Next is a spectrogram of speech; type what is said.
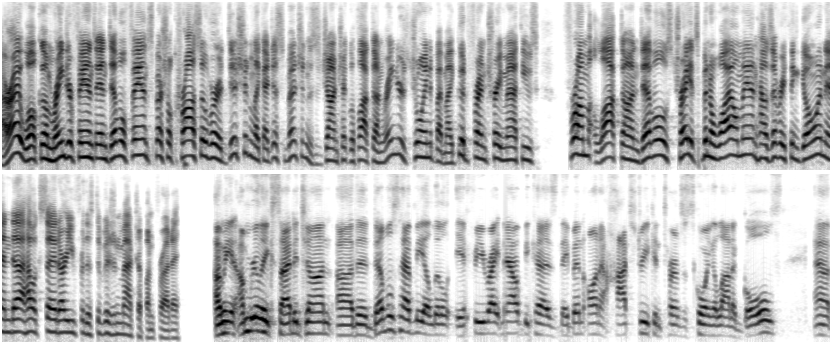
All right, welcome Ranger fans and Devil fans. Special crossover edition. Like I just mentioned, this is John Chick with Locked On Rangers, joined by my good friend Trey Matthews from Locked On Devils. Trey, it's been a while, man. How's everything going? And uh, how excited are you for this division matchup on Friday? I mean, I'm really excited, John. Uh, the Devils have me a little iffy right now because they've been on a hot streak in terms of scoring a lot of goals. Uh,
